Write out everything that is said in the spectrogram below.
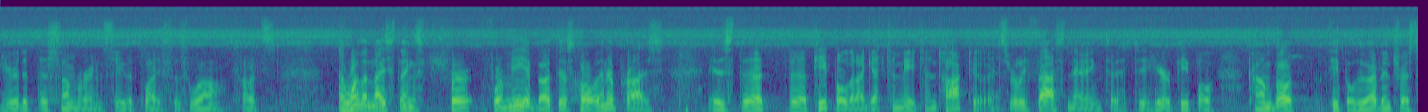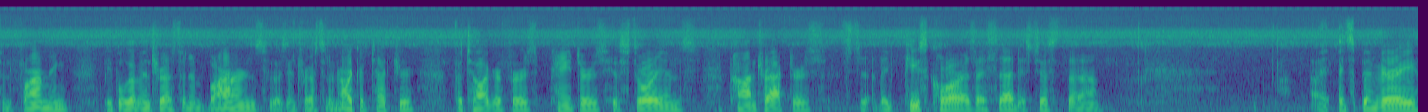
here this summer and see the place as well. So it's and one of the nice things for, for me about this whole enterprise is that the people that I get to meet and talk to. It's really fascinating to, to hear people come, both people who have interest in farming, people who have interest in barns, who have interested in architecture, photographers, painters, historians, contractors, the Peace Corps, as I said, it's just, uh, it's been very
